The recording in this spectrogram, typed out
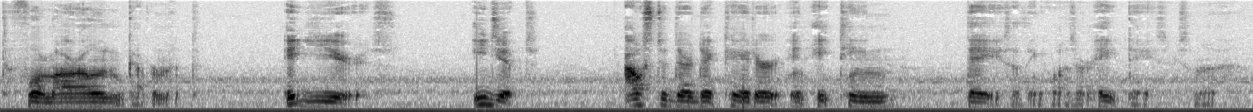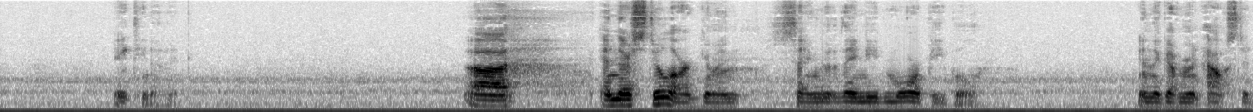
to form our own government. Eight years. Egypt ousted their dictator in 18 days, I think it was, or eight days, or something like that. 18, I think. Uh, and they're still arguing, saying that they need more people in the government ousted.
